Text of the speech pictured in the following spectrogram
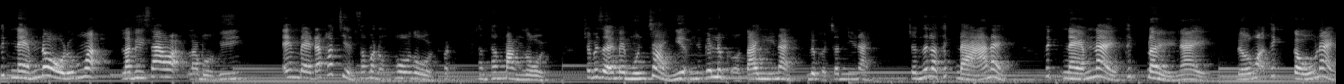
thích ném đồ, đúng không ạ? Là vì sao ạ? Là bởi vì em bé đã phát triển xong vận động thô rồi phần thăng bằng rồi. Cho bây giờ em bé muốn trải nghiệm những cái lực ở tay như này, lực ở chân như này. Chân rất là thích đá này, thích ném này, thích đẩy này, đúng không ạ? Thích cấu này.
